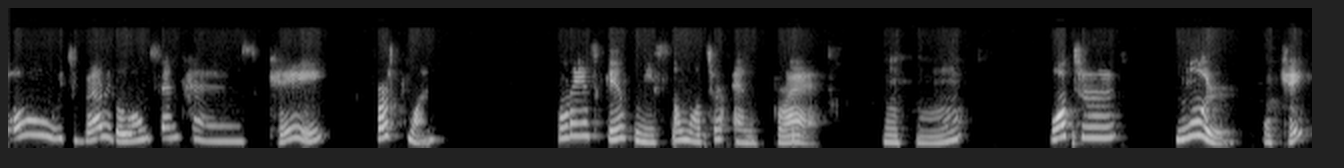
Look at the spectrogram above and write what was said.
Oh, it's very long sentence. Okay. First one. Please give me some water and bread. Mm -hmm. Water, 물. Okay.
